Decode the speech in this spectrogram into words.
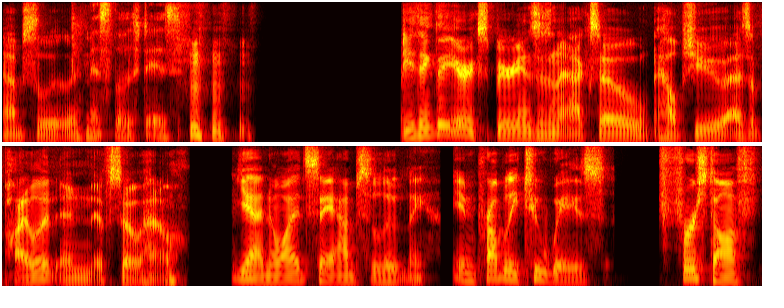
Absolutely. Miss those days. Do you think that your experience as an ACSO helps you as a pilot? And if so, how? Yeah, no, I'd say absolutely. In probably two ways. First off,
